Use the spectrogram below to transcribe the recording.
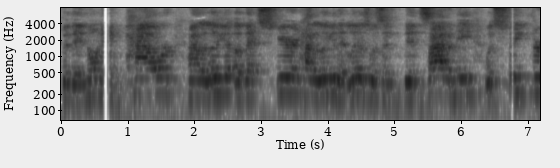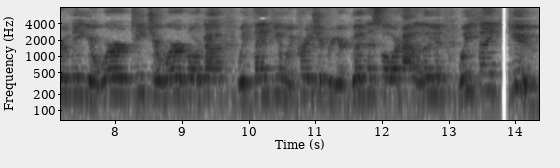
through the anointing power, hallelujah, of that Spirit, hallelujah, that lives within inside of me, would speak through me your word, teach your word, Lord God. We thank you and we praise you for your goodness, Lord, hallelujah. We thank you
